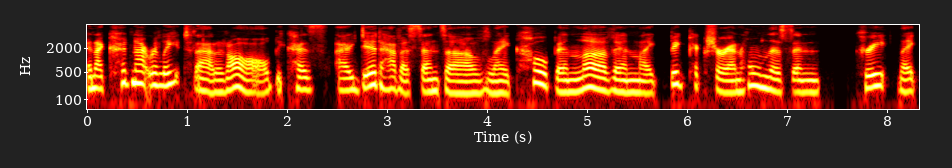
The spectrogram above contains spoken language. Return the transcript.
And I could not relate to that at all because I did have a sense of, like, hope and love and, like, big picture and wholeness and create, like,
